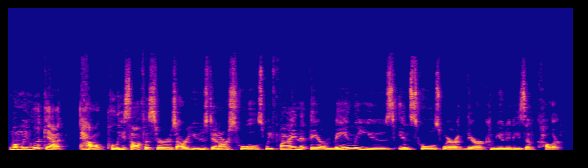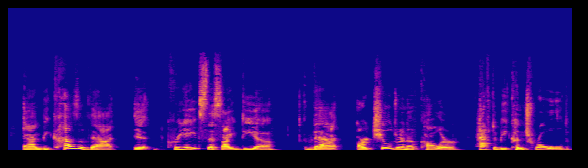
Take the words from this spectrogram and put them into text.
When we look at how police officers are used in our schools, we find that they are mainly used in schools where there are communities of color. And because of that, it creates this idea that our children of color have to be controlled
